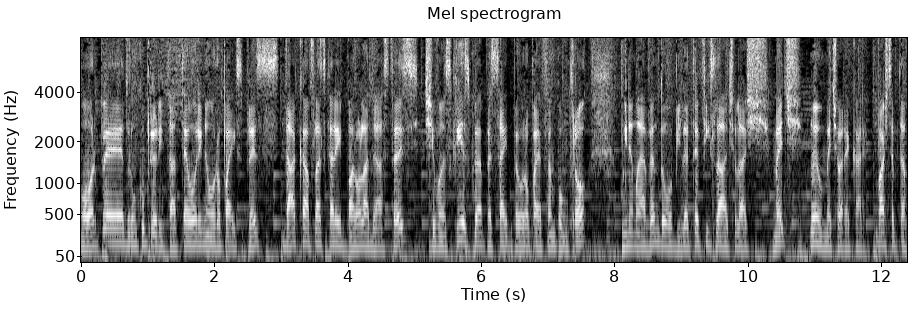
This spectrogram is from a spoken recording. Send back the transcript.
ori pe drum cu prioritate, ori în Europa Express. Dacă aflați care e parola de astăzi și vă înscrieți cu ea pe site pe europafm.ro, mâine mai avem două bilete fix la același meci. Nu e un meci oarecare. Vă așteptăm.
